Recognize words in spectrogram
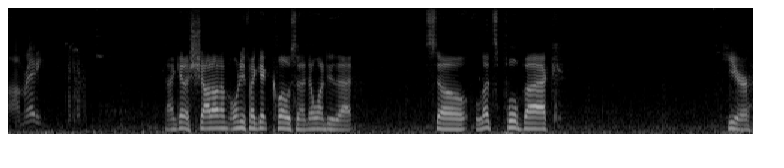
I'm ready. Can I get a shot on him? Only if I get close, and I don't want to do that. So, let's pull back here.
